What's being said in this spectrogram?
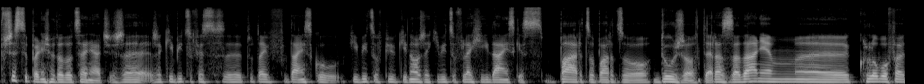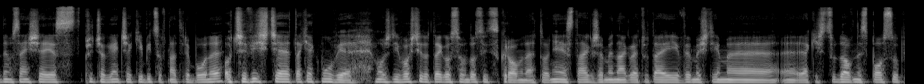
wszyscy powinniśmy to doceniać, że, że kibiców jest y, tutaj w Gdańsku, kibiców piłki nożnej, kibiców Lechii Gdańsk jest bardzo, bardzo dużo. Teraz zadaniem y, klubu w pewnym sensie jest przyciągnięcie kibiców na trybuny. Oczywiście, tak jak mówię, możliwości do tego są dosyć skromne. To nie jest tak, że my nagle tutaj wymyślimy y, jakiś cudowny sposób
